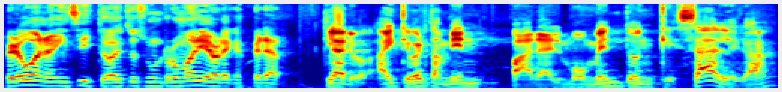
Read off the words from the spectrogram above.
Pero bueno, insisto, esto es un rumor y habrá que esperar. Claro, hay que ver también para el momento en que salga,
